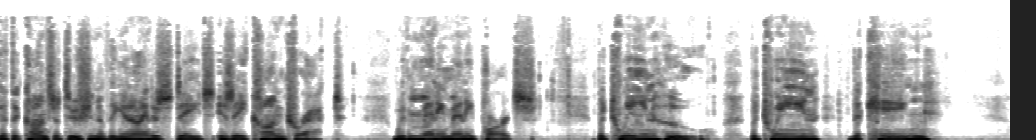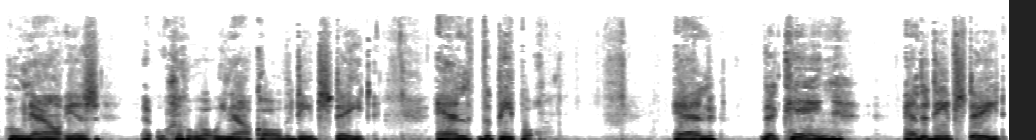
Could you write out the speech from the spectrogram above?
that the Constitution of the United States is a contract with many, many parts. Between who? Between the king, who now is what we now call the deep state, and the people. And the king and the deep state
